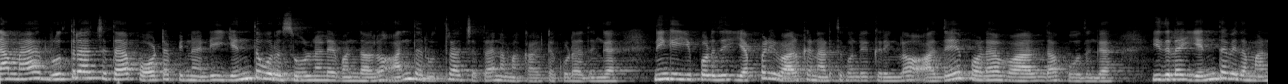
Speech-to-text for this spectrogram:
நம்ம ருத்ராட்சத்தை போட்ட பின்னாடி எந்த ஒரு சூழ்நிலை வந்தாலும் அந்த ருத்ராட்சத்தை நம்ம கழட்டக்கூடாதுங்க. நீங்கள் இப்பொழுது எப்படி வாழ்க்கை நடத்தி கொண்டு இருக்கிறீங்களோ அதே போல் வாழ்ந்தால் போதுங்க. இதில் எந்த விதமான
